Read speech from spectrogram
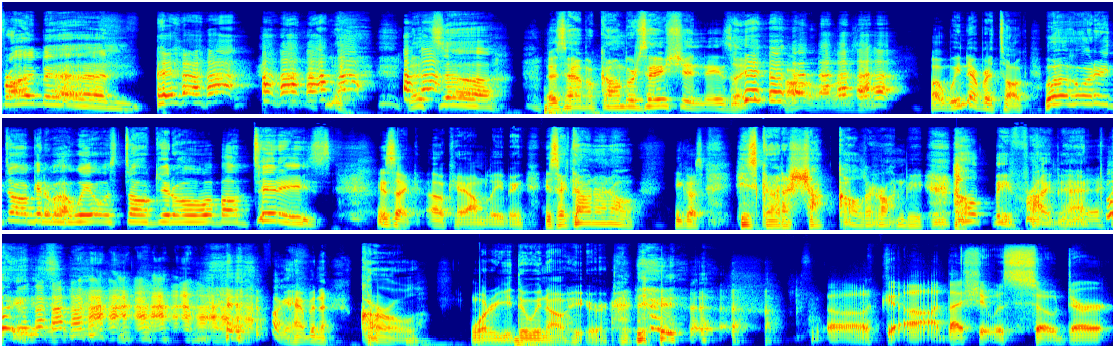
Fryman, let's uh, let's have a conversation." And he's like, "Carl," I "But we never talk. What, what are you talking about? We always talk, you know, about titties." He's like, "Okay, I'm leaving." He's like, "No, no, no." He goes, "He's got a shock collar on me. Help me, Fryman, please." Fucking happened. Carl, what are you doing out here? Oh God, that shit was so dirt.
